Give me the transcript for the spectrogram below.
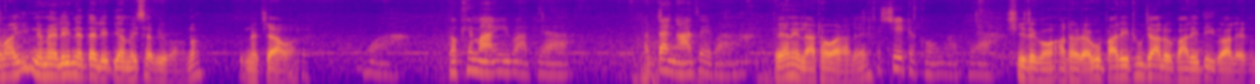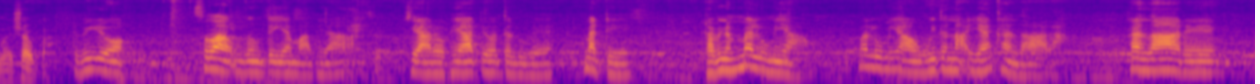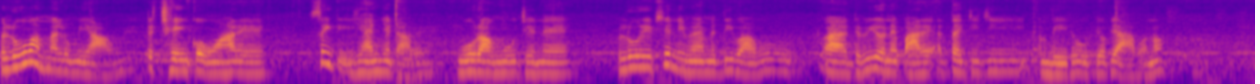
ခင်မကြီးနာမည်လေးနဲ့တက်လေးပြန်မိတ်ဆက်ပေးပါဦးနော်ခုနကြာပါလေဟွာဒေါက်ခင်မာအေးပါဗျာအသက်50ပါဘယ်ကနေလာထောက်ရတာလဲအရှိတကုံပါဗျာရှေ့တကောင်အထောက်တယ်အခုဘာတွေထူးကြလို့ဘာတွေတည်သွားလဲဒီမှာရှောက်ပါတပည့်တော့စဝဦးဆုံးတရက်မှာဗျာဆရာတော်ဘုရားပြောတယ်လို့ပဲမှတ်တယ်ဒါပေမဲ့မှတ်လို့မရအောင်မှတ်လို့မရအောင်ဝေဒနာအရန်ခံစားရတာခံစားရတယ်ဘလို့မှမှတ်လို့မရအောင်တစ်ချိန်ကုန်သွားတယ်စိတ်တွေအရန်ညစ်တာပဲ ငိုတော့ငိုခြင်းနဲ့ဘလို့တွေဖြစ်နေမှန်းမသိပါဘူးအာတပည့်တော်နဲ့ပါတဲ့အသက်ကြီးကြီးအမေတို့ကိုပြောပြတာပေါ့နော်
